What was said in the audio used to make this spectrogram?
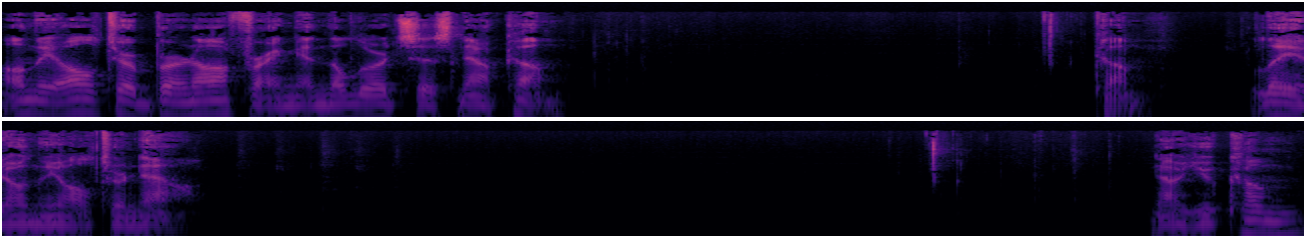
on the altar burnt offering. And the Lord says, Now come. Come. Lay it on the altar now. Now you come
